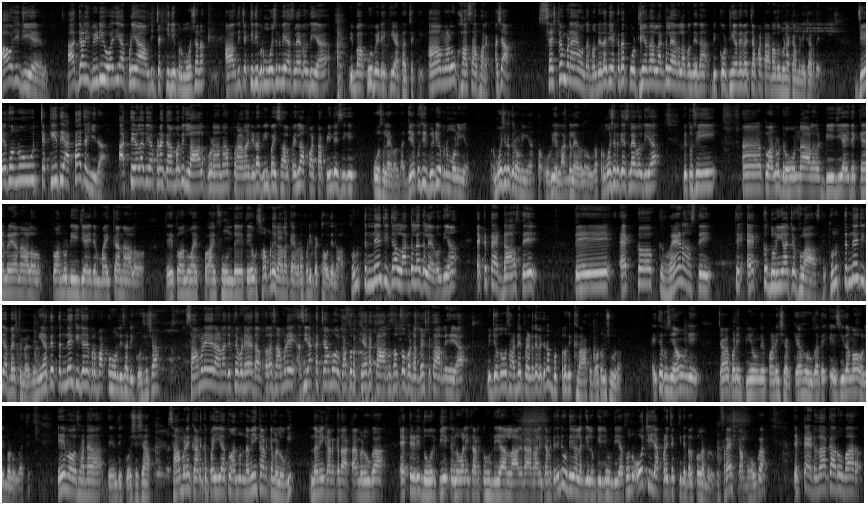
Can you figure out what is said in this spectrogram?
ਆਓ ਜੀ ਜੀ ਆਇਆਂ ਨੂੰ। ਅੱਜ ਵਾਲੀ ਵੀਡੀਓ ਆ ਜੀ ਆਪਣੀ ਆਪ ਦੀ ਚੱਕੀ ਦੀ ਪ੍ਰੋਮੋਸ਼ਨ ਆ। ਆਪ ਦੀ ਚੱਕੀ ਦੀ ਪ੍ਰੋਮੋਸ਼ਨ ਵੀ ਇਸ ਲੈਵਲ ਦੀ ਆ ਵੀ ਬਾਪੂ ਬੇੜੇ ਕੀ ਆਟਾ ਚੱਕੀ। ਆਮ ਨਾਲੋਂ ਖਾਸਾ ਫ਼ਰਕ। ਅੱਛਾ ਸਿਸਟਮ ਬਣਾਇਆ ਹੁੰਦਾ ਬੰਦੇ ਦਾ ਵੀ ਇੱਕ ਤਾਂ ਕੋਠੀਆਂ ਦਾ ਅਲੱਗ ਲੈਵਲ ਆ ਬੰਦੇ ਦਾ ਵੀ ਕੋਠੀਆਂ ਦੇ ਵਿੱਚ ਆਪਾਂ ਟਾਟਾ ਤੋਂ ਬਿਨਾ ਕੰਮ ਨਹੀਂ ਕਰਦੇ। ਜੇ ਤੁਹਾਨੂੰ ਚੱਕੀ ਤੇ ਆਟਾ ਚਾਹੀਦਾ, ਆਟੇ ਵਾਲਾ ਵੀ ਆਪਣਾ ਕੰਮ ਆ ਵੀ ਲਾਲ ਪੁਰਾਣਾ ਪੁਰਾਣਾ ਜਿਹੜਾ 20 22 ਸਾਲ ਪਹਿਲਾਂ ਆਪਾਂ ਆਟਾ ਪੀਂਦੇ ਸੀਗੇ, ਉਸ ਲੈਵਲ ਦਾ। ਜੇ ਤੁਸੀਂ ਵੀਡੀਓ ਬਣਾਉਣੀ ਆ ਪ੍ਰੋਮੋਸ਼ਨ ਕਰਾਉਣੀ ਆ, ਤਾਂ ਉਹ ਵੀ ਅਲੱਗ ਲੈਵਲ ਹੋਊਗਾ। ਪ੍ਰੋਮੋਸ਼ਨ ਕਿਸ ਲੈਵਲ ਦੀ ਆ? ਵੀ ਤੁਸੀਂ ਤੁਹਾਨੂੰ ਡਰੋਨ ਨਾਲ DJI ਦੇ ਕੈਮਰਿਆਂ ਨਾਲ, ਤੁਹਾਨੂੰ DJI ਦੇ ਮਾਈਕਾਂ ਨਾਲ, ਤੇ ਤੁਹਾਨੂੰ ਆਈਪ- ਆਈਫੋਨ ਦੇ, ਤੇ ਉਹ ਸਾਹਮਣੇ ਰਾਣਾ ਕੈਮਰਾ ਫੜੀ ਬੈਠਾ ਉਹਦੇ ਨਾਲ। ਤੁਹਾਨੂੰ ਤਿੰਨੇ ਚੀਜ਼ਾਂ ਅਲੱਗ-ਅਲੱਗ ਲੈਵਲ ਦੀਆਂ, ਇੱਕ ਢੈਡ ਵਾਸਤੇ ਤੇ ਇੱਕ ਰਹਿਣ ਵਾਸਤੇ ਤੇ ਇੱਕ ਦੁਨੀਆ 'ਚ ਫਲਾਸ 'ਤੇ ਤੁਹਾਨੂੰ ਤਿੰਨੇ ਚੀਜ਼ਾਂ ਬੈਸਟ ਮਿਲਣਗੀਆਂ ਤੇ ਤਿੰਨੇ ਚੀਜ਼ਾਂ 'ਚ ਪਰਪੱਕ ਹੋਣ ਦੀ ਸਾਡੀ ਕੋਸ਼ਿਸ਼ ਆ। ਸਾਹਮਣੇ ਰਾਣਾ ਜਿੱਥੇ ਵੜਿਆ ਇਹ ਦਫ਼ਤਰ ਆ, ਸਾਹਮਣੇ ਅਸੀਂ ਆ ਕੱਚਾ ਮਾਹੌਲ ਕਾਹਤੋਂ ਰੱਖਿਆ ਤਾਂ ਕਾਰਨ ਸਭ ਤੋਂ ਵੱਡਾ ਬੈਸਟ ਕਾਰਨ ਇਹ ਆ ਵੀ ਜਦੋਂ ਸਾਡੇ ਪਿੰਡ ਦੇ ਵਿੱਚ ਨਾ ਬੁੱਟਰ ਦੀ ਖੁਰਾਕ ਬਹੁਤ ਮਸ਼ਹੂਰ ਆ। ਇੱਥੇ ਤੁਸੀਂ ਆਓਗੇ, ਚਾਹ ਪਾਣੀ ਪੀਓਗੇ, ਪਾਣੀ ਛੜਕਿਆ ਹੋਊਗਾ ਤੇ ਏਸੀ ਦਾ ਮਾਹੌਲ ਹੀ ਬਣੂਗਾ ਇੱਥੇ। ਇਹ ਮਾਹੌਲ ਸਾਡਾ ਦੇਣ ਦੀ ਕੋਸ਼ਿਸ਼ ਆ। ਸਾਹਮਣੇ ਕਣਕ ਪਈ ਆ, ਤੁਹਾਨੂੰ ਨਵੀਂ ਕਣਕ ਮਿਲੂਗੀ, ਨਵੀਂ ਕਣਕ ਦਾ ਆਟਾ ਮਿਲੂਗਾ ਇੱਕ ਜਿਹੜੀ 2 ਰੁਪਏ ਕਿਲੋ ਵਾਲੀ ਕਣਕ ਹੁੰਦੀ ਆ ਲਾਗਡਾਰ ਵਾਲੀ ਕਣਕ ਜਿਹੜੀ ਹੁੰਦੀ ਆ ਲੱਗੀ ਲੁੱਗੀ ਜੀ ਹੁੰਦੀ ਆ। ਤੁਹਾਨੂੰ ਉਹ ਚੀਜ਼ ਆਪਣੀ ਚੱਕੀ ਤੇ ਬਿਲਕੁਲ ਨਾ ਮਿਲੂਗੀ ਫਰੈਸ਼ ਕੰਮ ਹੋਊਗਾ। ਤੇ ਢਿੱਡ ਦਾ ਕਾਰੋਬਾਰ,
